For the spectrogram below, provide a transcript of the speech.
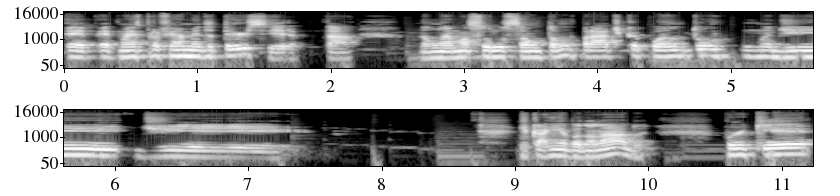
é, é mais para ferramenta terceira, tá? Não é uma solução tão prática quanto uma de, de de carrinho abandonado, porque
